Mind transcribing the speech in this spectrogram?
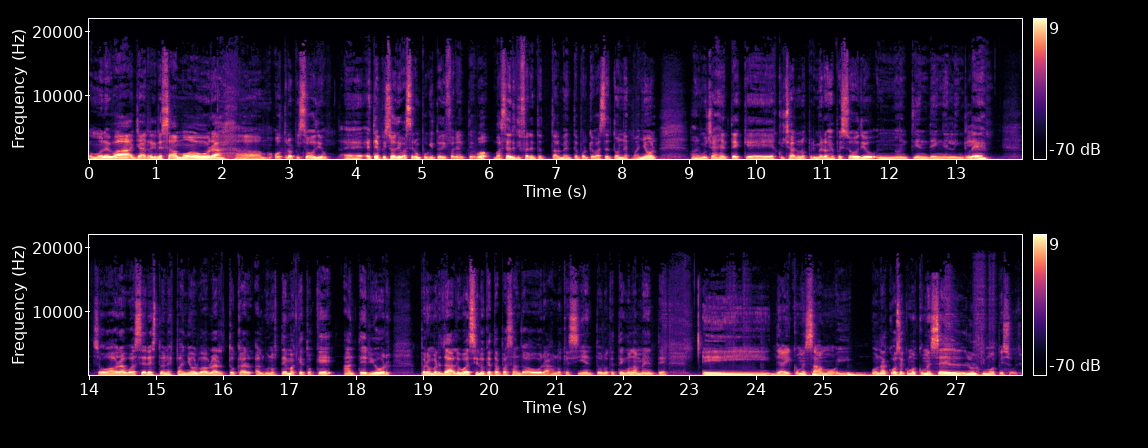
¿Cómo le va? Ya regresamos ahora a otro episodio. Eh, este episodio va a ser un poquito diferente. Bueno, va a ser diferente totalmente porque va a ser todo en español. Hay mucha gente que escucharon los primeros episodios, no entienden el inglés. So ahora voy a hacer esto en español. Voy a hablar, tocar algunos temas que toqué anterior. Pero en verdad le voy a decir lo que está pasando ahora, lo que siento, lo que tengo en la mente. Y de ahí comenzamos. Y una cosa como comencé el último episodio.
